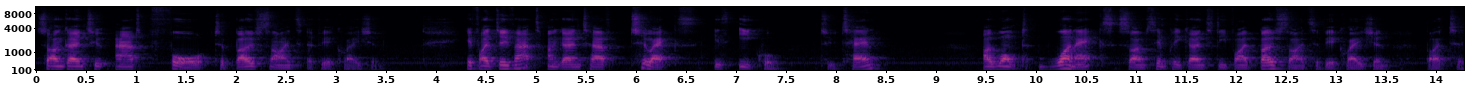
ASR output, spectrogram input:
So I'm going to add 4 to both sides of the equation. If I do that, I'm going to have 2x is equal to 10. I want 1x, so I'm simply going to divide both sides of the equation by 2.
